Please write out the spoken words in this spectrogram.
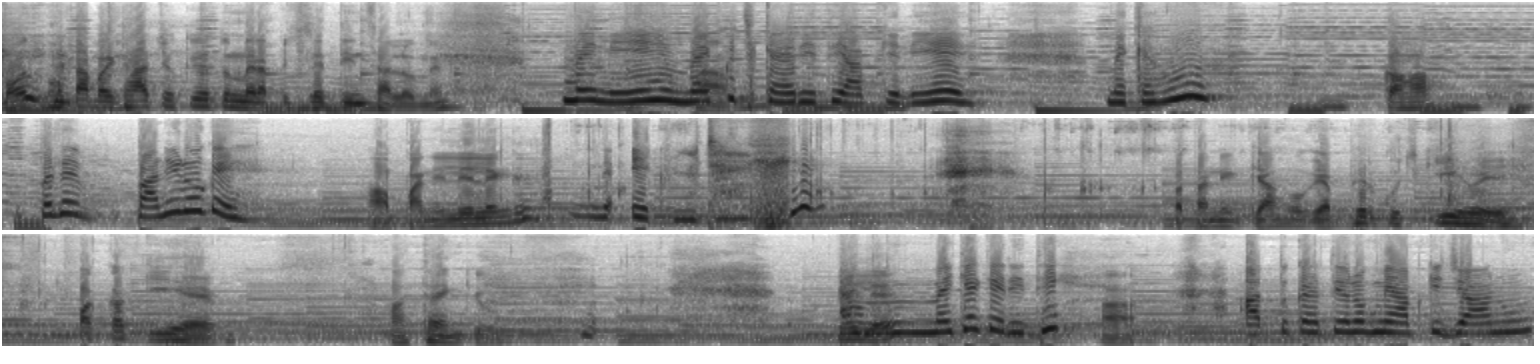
बहुत घंटा बैठा चुकी हो तुम मेरा पिछले तीन सालों में। नहीं नहीं मैं हाँ। कुछ कह रही थी आपके लिए। मैं कहूँ कहा? पहले पानी रोके। हाँ पानी ले लेंगे। एक मिनट। पता नहीं क्या हो गया फिर कुछ की हुई। पक्का की है। हाँ थैंक यू मैं क्या कह रही थी? हाँ. आप तो कहते हो लोग मैं आपकी जान हूँ।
